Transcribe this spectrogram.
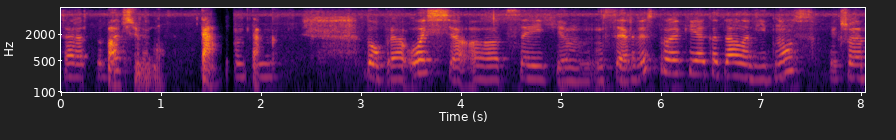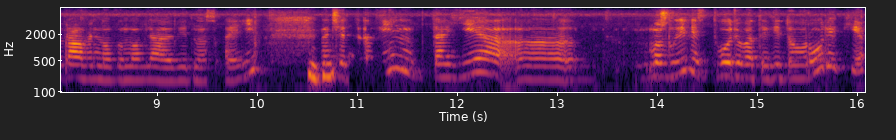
зараз ви бачите. Бачимо. Так, Добре, ось е, цей сервіс, про який я казала, Віднос. Якщо я правильно вимовляю Віднос АІ, значить, він дає е, можливість створювати відеоролики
